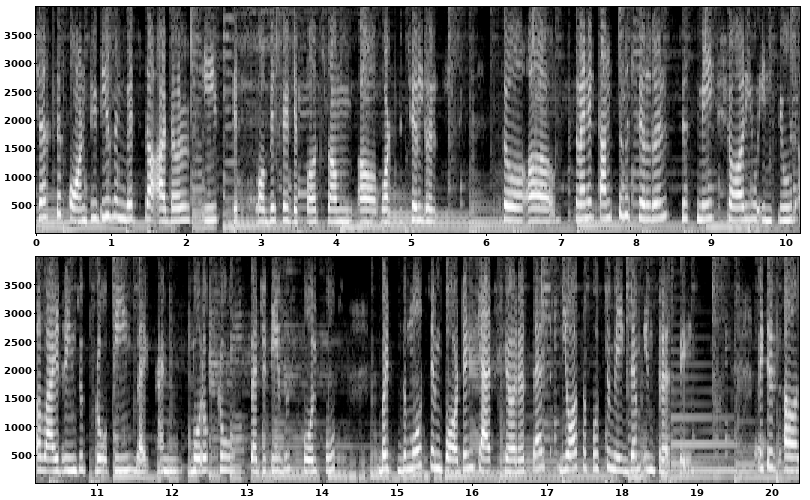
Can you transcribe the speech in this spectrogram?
Just the quantities in which the adult eats, it obviously differs from uh, what the children eat. So, uh, so when it comes to the children, just make sure you include a wide range of protein, like and more of fruits, vegetables, whole foods. But the most important catch here is that you are supposed to make them interesting, because uh,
